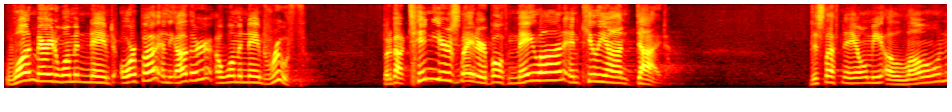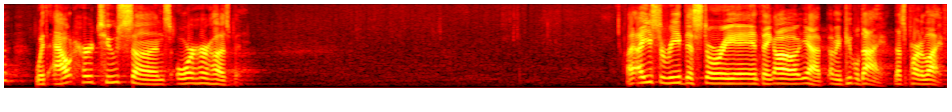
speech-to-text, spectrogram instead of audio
One married a woman named Orpah, and the other a woman named Ruth. But about 10 years later, both Mahlon and Chilion died. This left Naomi alone without her two sons or her husband. I, I, used to read this story and think, oh, yeah, I mean, people die. That's part of life.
